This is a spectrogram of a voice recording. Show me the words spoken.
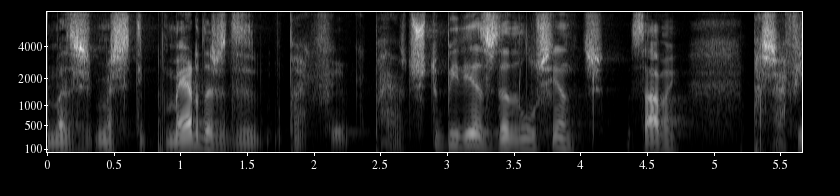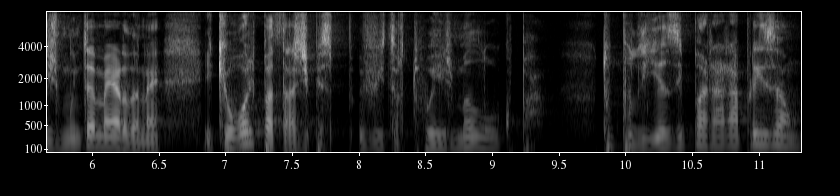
mas, mas tipo merdas de, pá, de estupidezes de adolescentes, sabem? Pá, já fiz muita merda, né? E que eu olho para trás e penso, Vitor, tu és maluco, pá. Tu podias ir parar à prisão.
